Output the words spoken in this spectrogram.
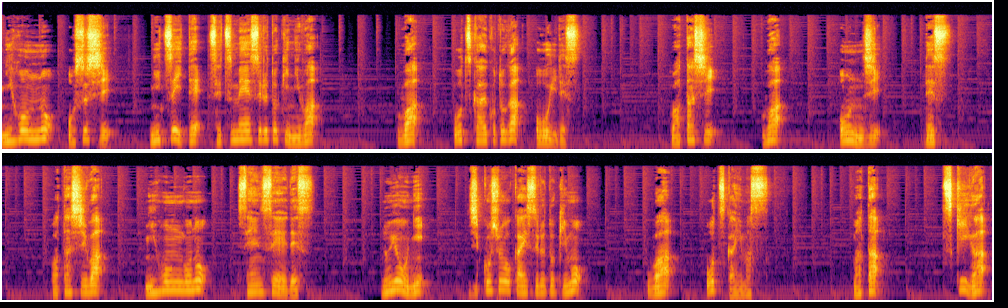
日本のお寿司について説明するときにははを使うことが多いです。私は恩師です。私は日本語の先生です。のように自己紹介するときもはを使います。また、月が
